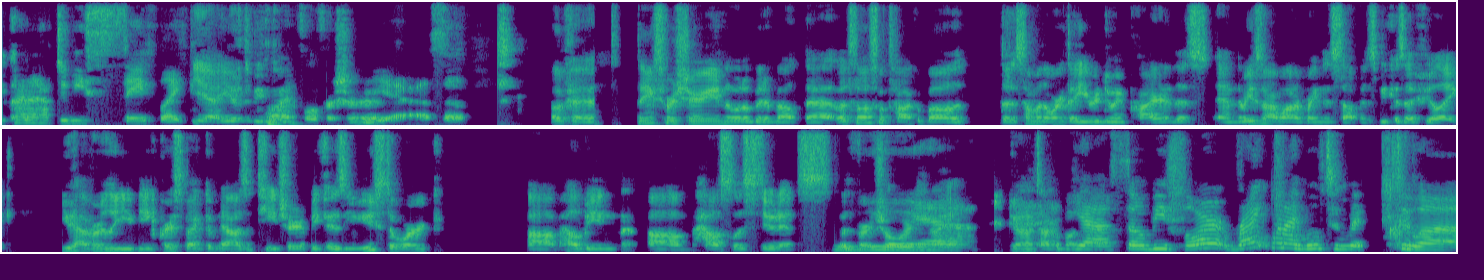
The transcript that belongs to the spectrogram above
you kind of have to be safe. Like, yeah, you have to be mindful for sure. yeah. So Okay. Thanks for sharing a little bit about that. Let's also talk about the, some of the work that you were doing prior to this. And the reason I want to bring this up is because I feel like you have a really unique perspective now as a teacher because you used to work um, helping um, houseless students with virtual learning, right? Do you want to talk about yeah. that? So before, right when I moved to to uh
